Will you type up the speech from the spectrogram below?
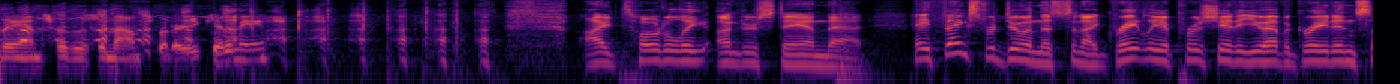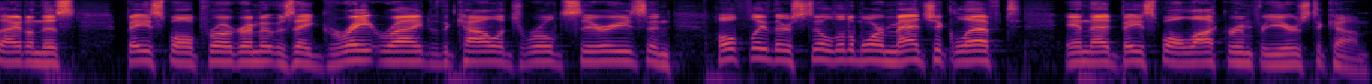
bands for this announcement. Are you kidding me? I totally understand that. Hey, thanks for doing this tonight. Greatly appreciate it. You have a great insight on this baseball program. It was a great ride to the College World Series, and hopefully there's still a little more magic left in that baseball locker room for years to come.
